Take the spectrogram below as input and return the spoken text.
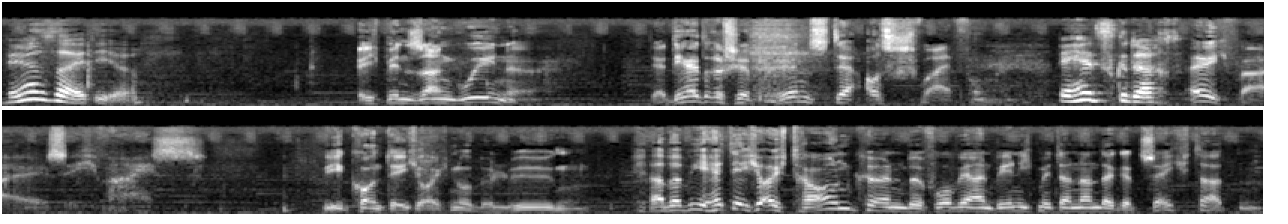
Wer seid ihr? Ich bin Sanguine, der derdrische Prinz der Ausschweifungen. Wer hätte es gedacht? Ich weiß, ich weiß. Wie konnte ich euch nur belügen? Aber wie hätte ich euch trauen können, bevor wir ein wenig miteinander gezecht hatten?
